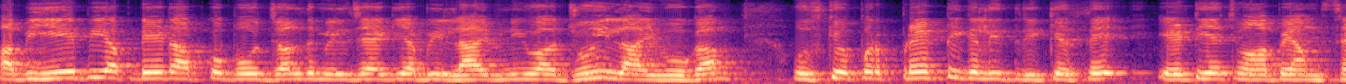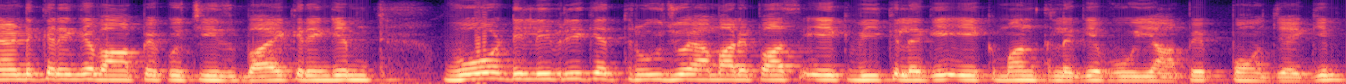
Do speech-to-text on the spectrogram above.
अब ये भी अपडेट आपको बहुत जल्द मिल जाएगी। अभी लाइव नहीं हुआ जो ही लाइव होगा, उसके ऊपर प्रैक्टिकली तरीके से ए टी एच वहाँ पर हम सेंड करेंगे, वहाँ पर कोई चीज़ बाय करेंगे। वो डिलीवरी के थ्रू जो है हमारे पास एक वीक लगे, एक मंथ लगे, वो यहाँ पे पहुँच जाएगी।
